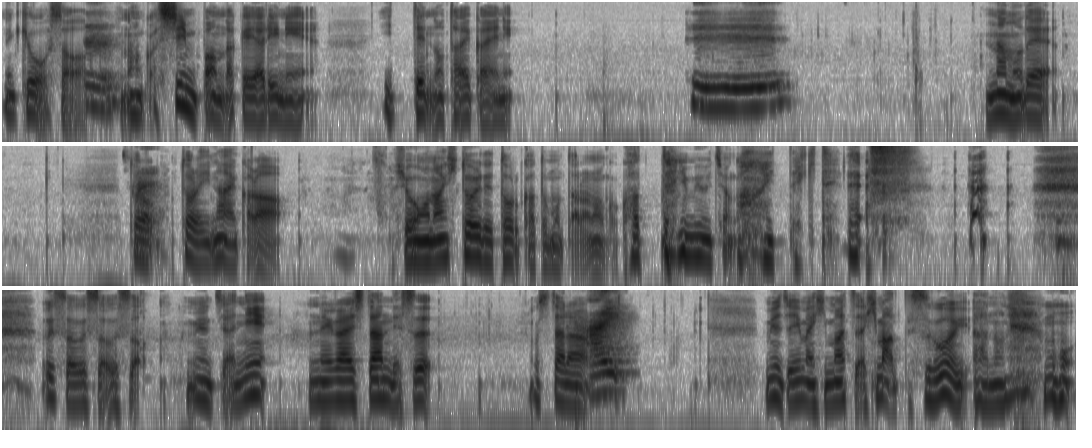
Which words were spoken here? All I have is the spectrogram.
で今日さ、うんなんか審判だけやりに行ってんの大会に。う。へえ。なのでトラ,、はいトラいないからしょうがない。一人で撮るかと思ったらなんか勝手にみゆちゃんが入ってきてね嘘嘘嘘みゆちゃんにお願い。したんですそしたら、はい。みゆちゃん今暇って暇ってすごい。あのねも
